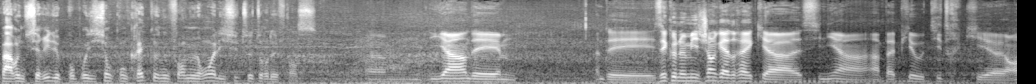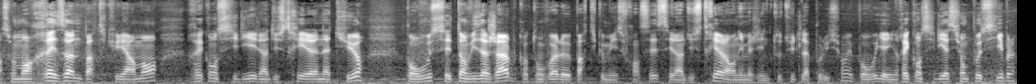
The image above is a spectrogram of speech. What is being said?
par une série de propositions concrètes que nous formulerons à l'issue de ce Tour de France. Euh, il y a un des des économistes Jean Gadret qui a signé un, papier au titre qui euh, en ce moment résonne particulièrement, réconcilier l'industrie et la nature. Pour vous, c'est envisageable quand on voit le Parti communiste français, c'est l'industrie, alors on imagine tout de suite la pollution, et pour vous, il y a une réconciliation possible?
